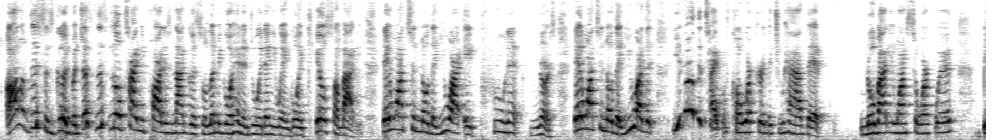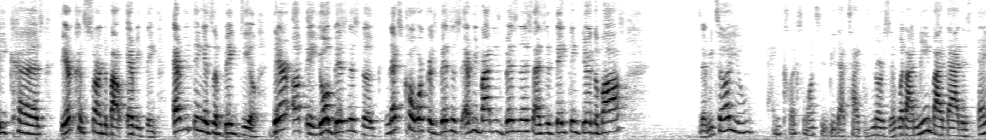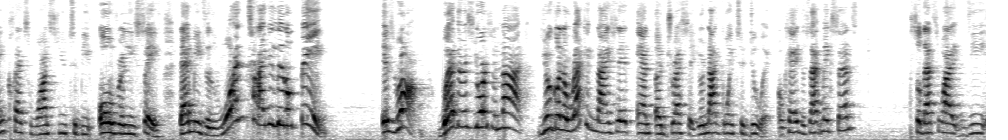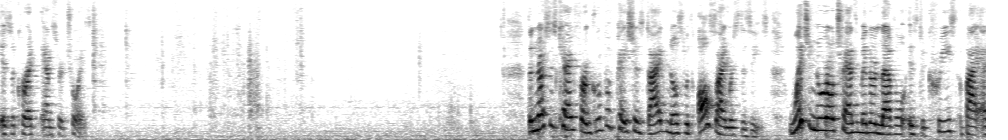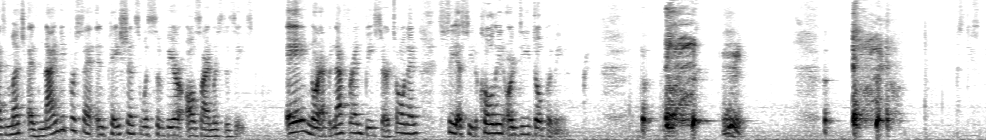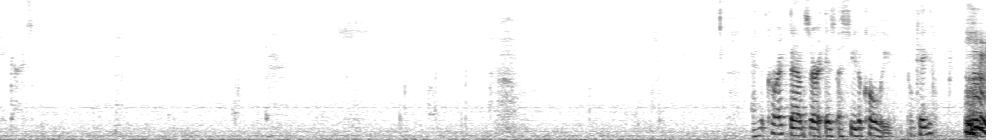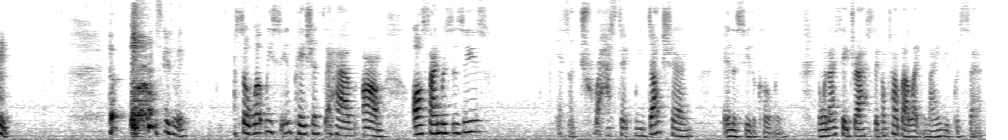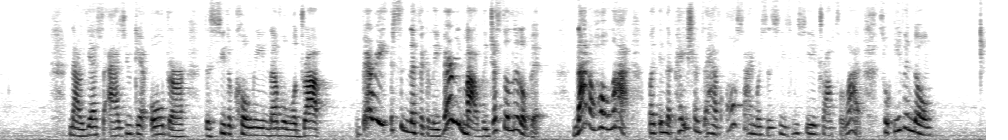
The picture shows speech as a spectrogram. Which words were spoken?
all of this is good, but just this little tiny part is not good. So let me go ahead and do it anyway and go and kill somebody. They want to know that you are a prudent nurse. They want to know that you are the, you know, the type of coworker that you have that nobody wants to work with because they're concerned about everything. Everything is a big deal. They're up in your business, the next coworker's business, everybody's business as if they think they're the boss. Let me tell you, NCLEX wants you to be that type of nurse. And what I mean by that is NCLEX wants you to be overly safe. That means there's one tiny little thing is wrong. Whether it's yours or not, you're going to recognize it and address it. You're not going to do it. Okay? Does that make sense? So that's why D is the correct answer choice. The nurse is caring for a group of patients diagnosed with Alzheimer's disease. Which neurotransmitter level is decreased by as much as 90% in patients with severe Alzheimer's disease? A, norepinephrine, B, serotonin, C, acetylcholine, or D, dopamine. And the correct answer is acetylcholine, okay? Excuse me. So what we see in patients that have um, Alzheimer's disease is a drastic reduction in acetylcholine. And when I say drastic, I'm talking about like 90%. Now, yes, as you get older, the acetylcholine level will drop very significantly, very mildly, just a little bit. Not a whole lot, but in the patients that have Alzheimer's disease, we see it drops a lot. So even though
